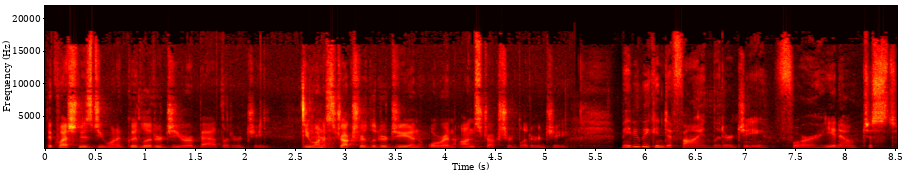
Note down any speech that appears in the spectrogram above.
The question is, do you want a good liturgy or a bad liturgy? Do you want a structured liturgy and, or an unstructured liturgy? Maybe we can define liturgy for, you know, just.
